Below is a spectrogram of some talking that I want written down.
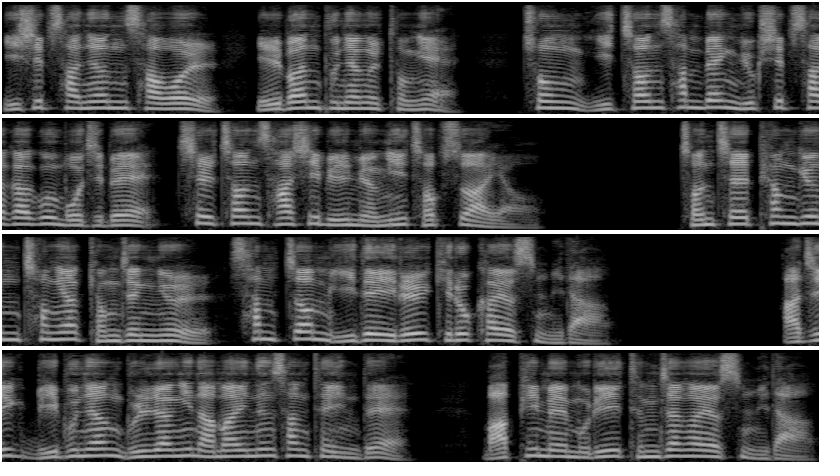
24년 4월 일반 분양을 통해 총 2,364가구 모집에 7,041명이 접수하여 전체 평균 청약 경쟁률 3.2대 1을 기록하였습니다. 아직 미분양 물량이 남아있는 상태인데 마피 매물이 등장하였습니다.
